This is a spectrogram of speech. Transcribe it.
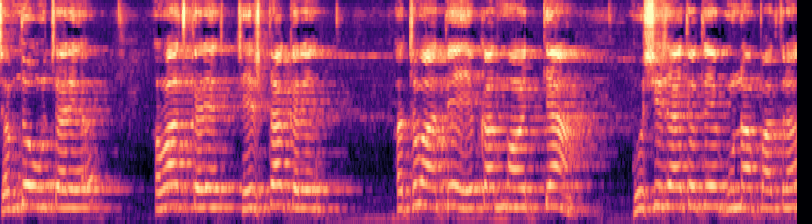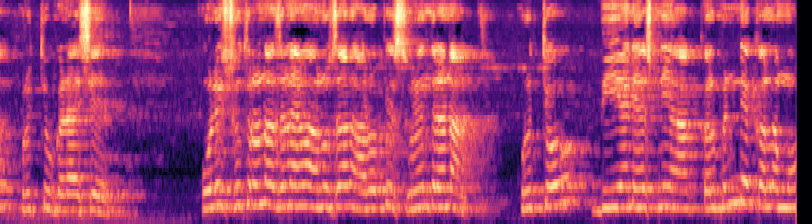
શબ્દો ઉચ્ચારે, અવાજ કરે, ચેષ્ટા કરે અથવા તે એકાંતમાં હોય ત્યાં ઘૂસી જાય તો તે ગુનાપાત્ર મૃત્યુ ગણાય છે. પોલીસ સૂત્રોના જણાવ્યા અનુસાર આરોપી સુરેન્દ્રના કૃત્યો બીએનએસની આ કલ, બંને કલમો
